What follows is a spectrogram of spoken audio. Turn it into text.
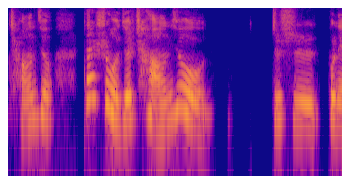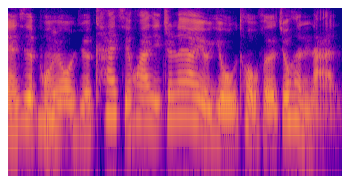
长久，但是我觉得长久就是不联系的朋友，我觉得开启话题真的要有由头，否则就很难。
